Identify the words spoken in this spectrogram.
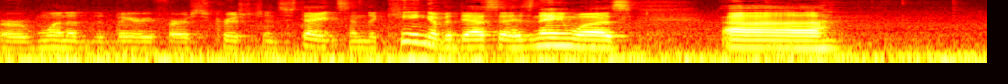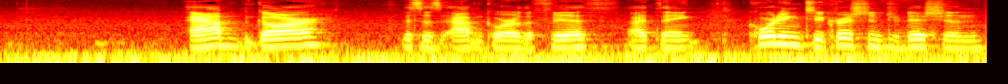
or one of the very first Christian states, and the king of Edessa, his name was. Uh, Abgar this is Abgar the fifth, I think. According to Christian tradition,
